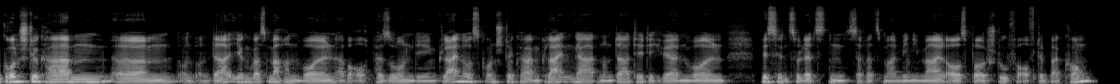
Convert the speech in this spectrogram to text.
Grundstück haben ähm, und, und da irgendwas machen wollen, aber auch Personen, die ein kleineres Grundstück haben, kleinen Garten und da tätig werden wollen, bis hin zur letzten, ich sag jetzt mal, Minimalausbaustufe auf dem Balkon.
